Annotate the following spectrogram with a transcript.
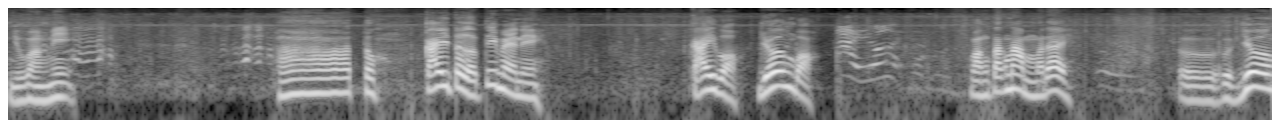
อยู่วางนี้พาโตไกลเติบที่แม่นี่ไกลบ่เยิ่งบ่ไอ้เอ้ยวางตักน้ำมาได้ เออเยิ่ง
